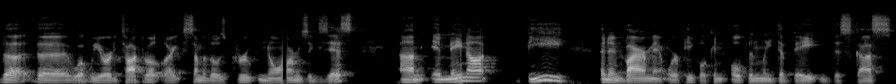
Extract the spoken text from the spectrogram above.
the the what we already talked about, like some of those group norms exist um, it may not be an environment where people can openly debate and discuss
